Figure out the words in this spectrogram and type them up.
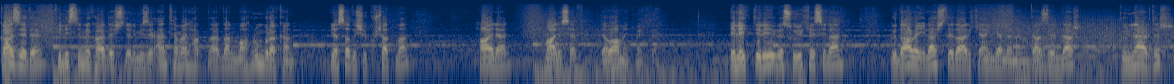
Gazze'de Filistinli kardeşlerimizi en temel haklardan mahrum bırakan yasa dışı kuşatma halen maalesef devam etmekte. Elektriği ve suyu kesilen, gıda ve ilaç tedariki engellenen Gazze'liler günlerdir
